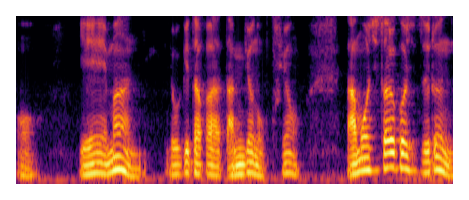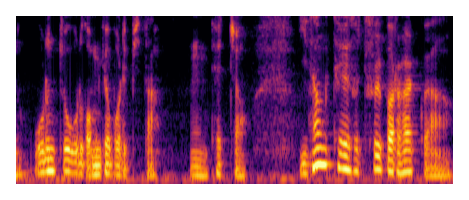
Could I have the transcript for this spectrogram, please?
어, 얘만 여기다가 남겨 놓고요. 나머지 설거지들은 오른쪽으로 넘겨 버립시다. 음, 됐죠. 이 상태에서 출발을 할 거야.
